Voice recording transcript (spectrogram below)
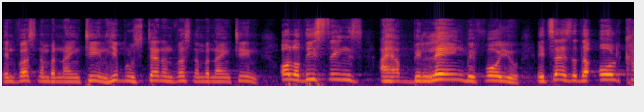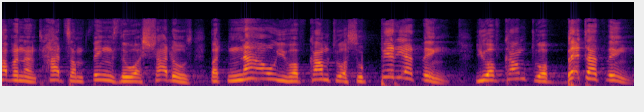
in verse number 19, Hebrews 10 and verse number 19, all of these things I have been laying before you. It says that the old covenant had some things, they were shadows, but now you have come to a superior thing. You have come to a better thing.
